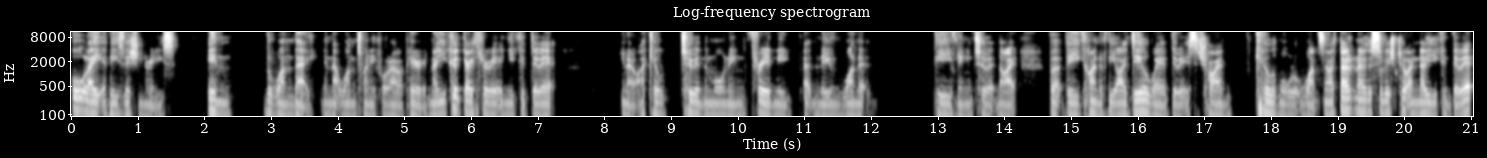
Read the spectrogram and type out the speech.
all eight of these visionaries in the one day in that one 24 hour period. Now you could go through it and you could do it, you know, I killed two in the morning, three in the at noon, one at the evening, and two at night. But the kind of the ideal way of doing it is to try and kill them all at once. Now I don't know the solution to it. I know you can do it.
